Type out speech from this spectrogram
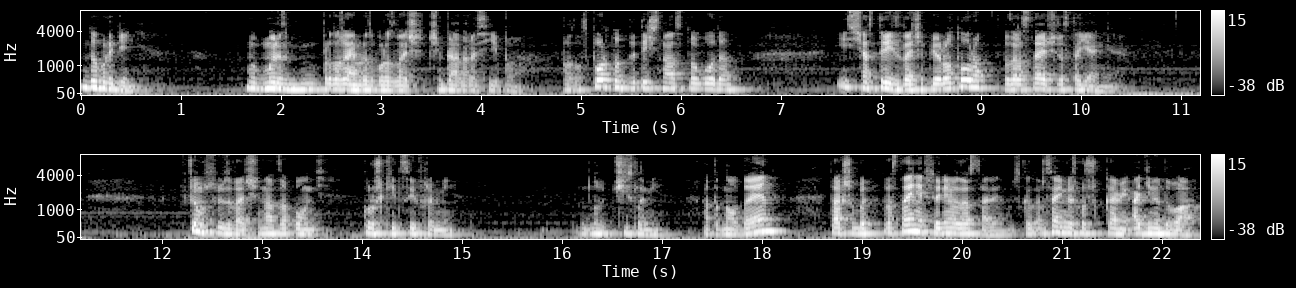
Добрый день. Мы, продолжаем разбор задач чемпионата России по пазл-спорту 2017 года. И сейчас третья задача первого тура – возрастающее расстояние. В чем суть задачи? Надо заполнить кружки цифрами, ну, числами от 1 до n, так, чтобы расстояние все время возрастали. Расстояние между кружками 1 и 2,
